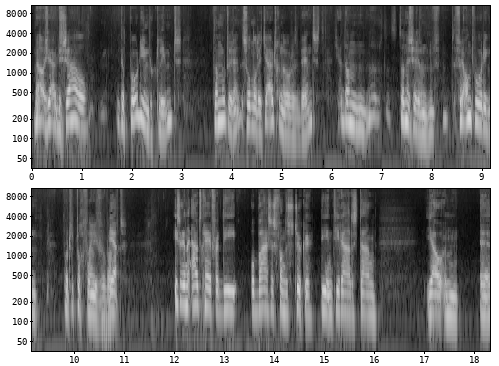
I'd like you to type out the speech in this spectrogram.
Maar als je uit de zaal dat podium beklimt... dan moet er, zonder dat je uitgenodigd bent... Ja, dan, dan is er een verantwoording, wordt er toch van je verwacht. is er een uitgever die op basis van de stukken die in tirade staan... jou een eh,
